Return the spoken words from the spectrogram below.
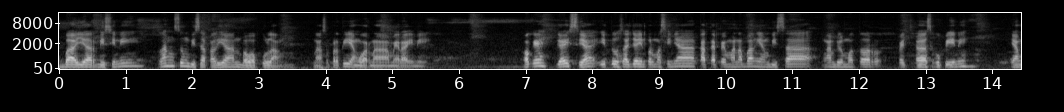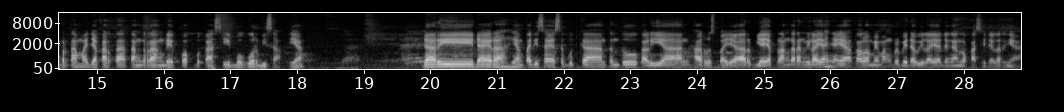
bayar di sini langsung bisa kalian bawa pulang. Nah, seperti yang warna merah ini. Oke, guys ya, itu saja informasinya KTP mana Bang yang bisa ngambil motor uh, Scoopy ini. Yang pertama Jakarta, Tangerang, Depok, Bekasi, Bogor bisa ya. Dari daerah yang tadi saya sebutkan, tentu kalian harus bayar biaya pelanggaran wilayahnya ya, kalau memang berbeda wilayah dengan lokasi dealernya,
